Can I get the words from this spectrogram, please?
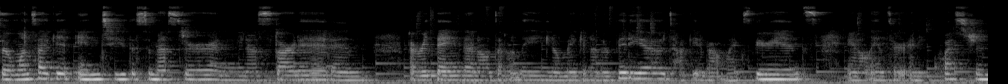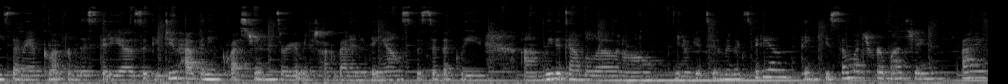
So once I get into the semester and, you know, started and everything, then I'll definitely, you know, make another video talking about my experience and I'll answer any questions that may have come up from this video. So if you do have any questions or you want me to talk about anything else specifically, um, leave it down below and I'll, you know, get to it in my next video. Thank you so much for watching. Bye.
